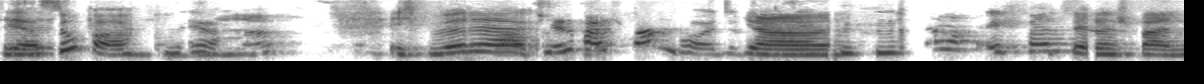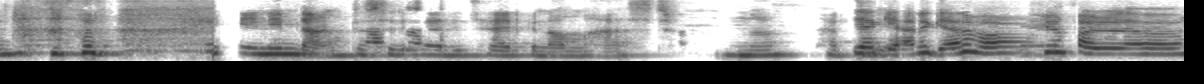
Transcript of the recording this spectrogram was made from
Ja, super. Ja. Ich würde. War auf jeden Fall spannend heute. Ja, ich fand es sehr, spannend. Vielen lieben Dank, dass du dir da die Zeit genommen hast. Ne? ja, gerne, gerne. War auf jeden Fall äh,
